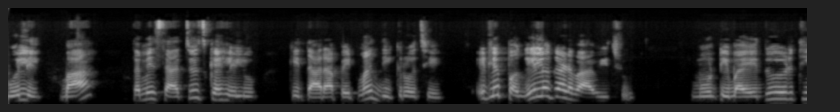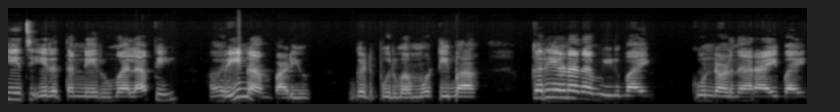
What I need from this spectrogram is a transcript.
બોલી, બા, તમે સાચું જ કહેલું કે તારા પેટમાં દીકરો છે, એટલે પગે લગાડવા આવી છું. મોટી બાએ દૂરથી જ એ રતનને રૂમાલ આપી હરી નામ પાડ્યું. ગઢપુરમાં મોટી બા કરિયાણાના મીણબાઈ, કુંડળના રાયબાઈ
